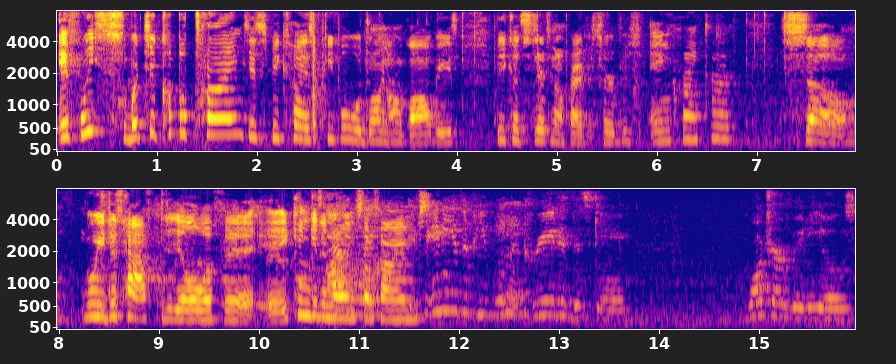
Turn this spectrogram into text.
if we switch a couple times, it's because people will join our lobbies because there's no private service in Krunker. So we just have to deal with it. It can get annoying way, sometimes. If any of the people that created this game watch our videos,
